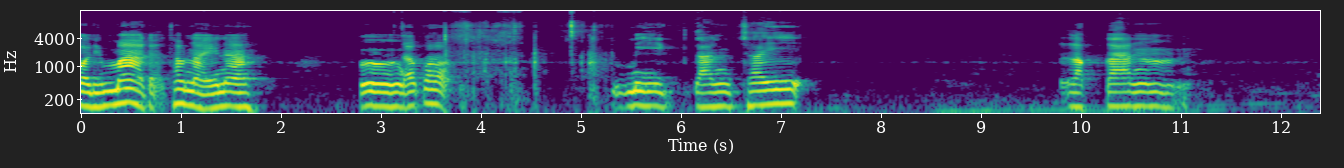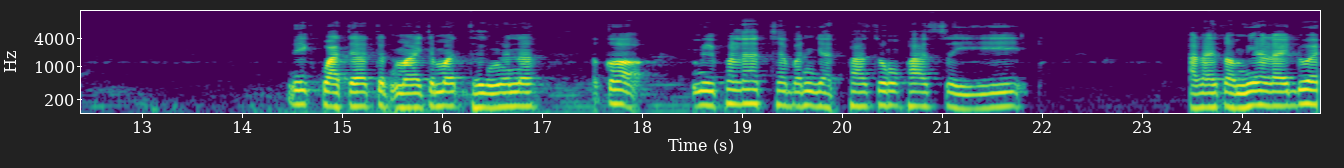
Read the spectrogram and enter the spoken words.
ปริมาตรเท่าไหนนะ อืมแล้วก็มีการใช้ หลักการ นี่กว่าจะจดหมายจะมาถึงนะ แล้วก็มีพระราชบัญญัติภาษงภาษี อะไรต่อมีอะไรด้วย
